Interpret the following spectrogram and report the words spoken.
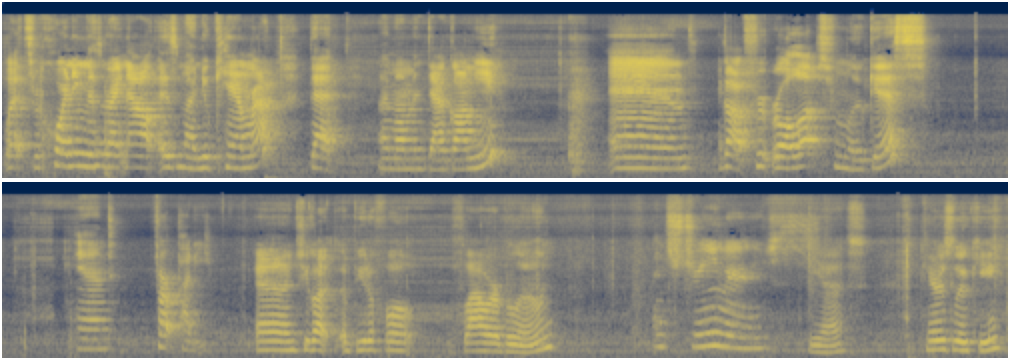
what's recording this right now is my new camera that my mom and dad got me. And I got fruit roll-ups from Lucas. And fart putty. and she got a beautiful flower balloon. And streamers. Yes. Here's Lukey.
